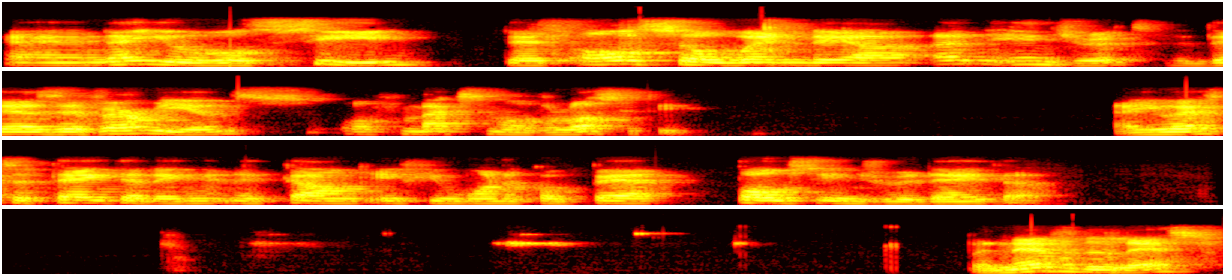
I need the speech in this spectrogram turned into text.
And then you will see that also when they are uninjured, there's a variance of maximal velocity. And you have to take that in account if you want to compare post-injury data. But nevertheless,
